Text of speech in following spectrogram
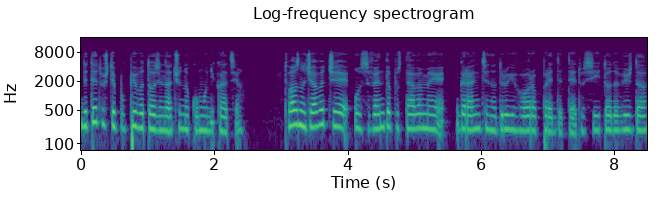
детето ще попива този начин на комуникация. Това означава, че освен да поставяме граници на други хора пред детето си и то да вижда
